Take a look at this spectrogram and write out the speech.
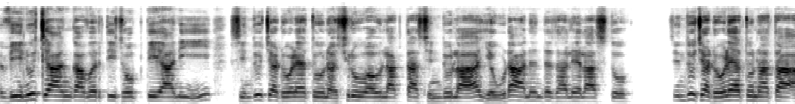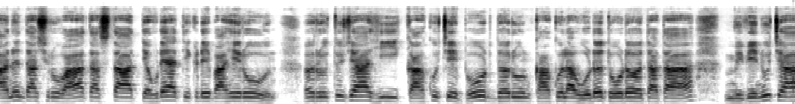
वेणूच्या अंगावरती झोपते आणि सिंधूच्या डोळ्यातून अश्रू वाहू लागता सिंधूला एवढा आनंद झालेला असतो. सिंधूच्या डोळ्यातून आता आनंदाश्रू वाहत असतात तेवढ्या तिकडे बाहेरून. ऋतुजा ही काकूचे बोट धरून काकूला ओढत ओढत आता वेणूच्या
